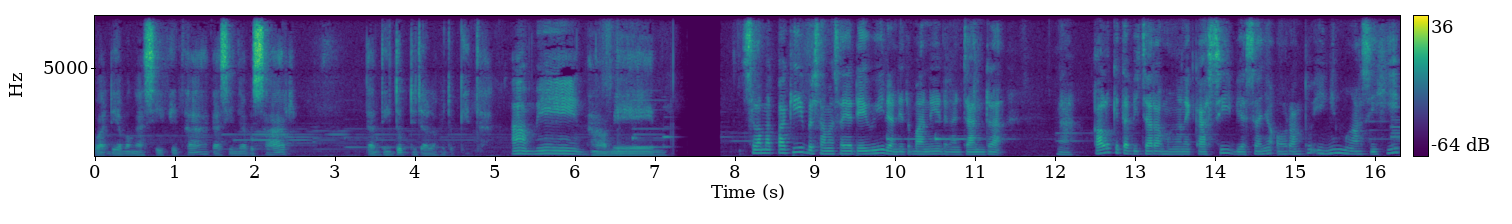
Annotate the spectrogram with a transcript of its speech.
Bahwa dia mengasihi kita, kasihnya besar dan hidup di dalam hidup kita. Amin. Amin. Selamat pagi bersama saya Dewi dan ditemani dengan Chandra. Nah, kalau kita bicara mengenai kasih, biasanya orang tuh ingin mengasihi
